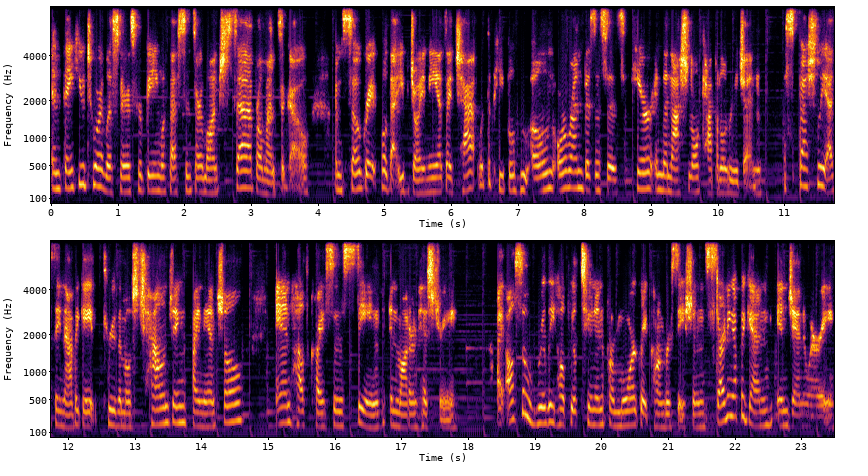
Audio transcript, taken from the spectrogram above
And thank you to our listeners for being with us since our launch several months ago. I'm so grateful that you've joined me as I chat with the people who own or run businesses here in the National Capital Region, especially as they navigate through the most challenging financial and health crisis seen in modern history. I also really hope you'll tune in for more great conversations starting up again in January.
